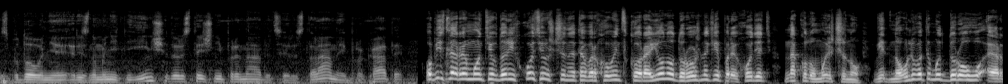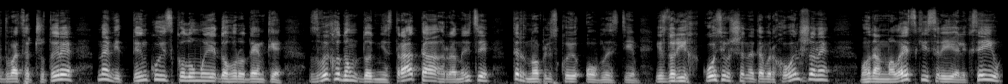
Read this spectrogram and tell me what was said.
збудовані різноманітні інші туристичні принади, це ресторани і прокати. Опісля ремонтів доріг Косівщини та Верховинського району дорожники переходять на Коломийщину. Відновлюватимуть дорогу Р-24 на відтинку із Коломиї до Городенки з виходом до Дністра та границі Тернопільської області. Із доріг Косівщини та Верховинщини Богдан Малецький, Сергій Алєксєєв,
